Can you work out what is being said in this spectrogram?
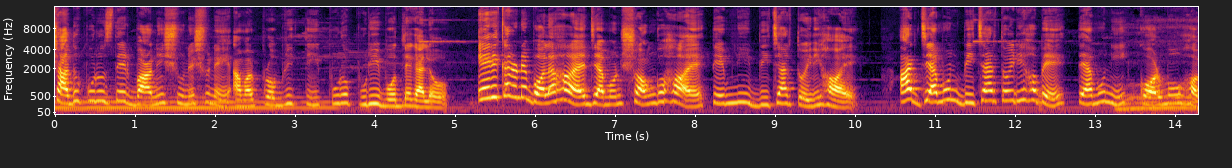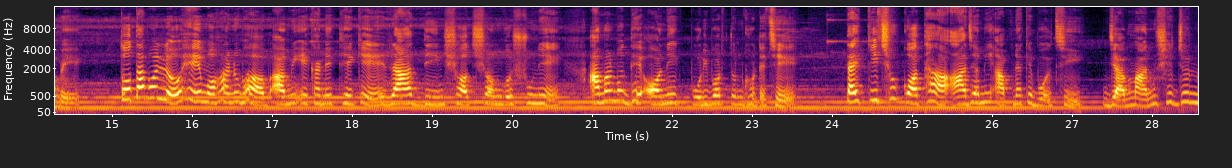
সাধু পুরুষদের বাণী শুনে শুনে আমার প্রবৃত্তি পুরোপুরি বদলে গেল। এর কারণে বলা হয়, যেমন সঙ্গ হয়, তেমনি বিচার তৈরি হয়। আর যেমন বিচার তৈরি হবে তেমনি কর্মও হবে। তোতা বলল, হে মহানুভব, আমি এখানে থেকে রাত দিন সৎসঙ্গ শুনে আমার মধ্যে অনেক পরিবর্তন ঘটেছে। তাই কিছু কথা আজ আমি আপনাকে বলছি, যা মানুষের জন্য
